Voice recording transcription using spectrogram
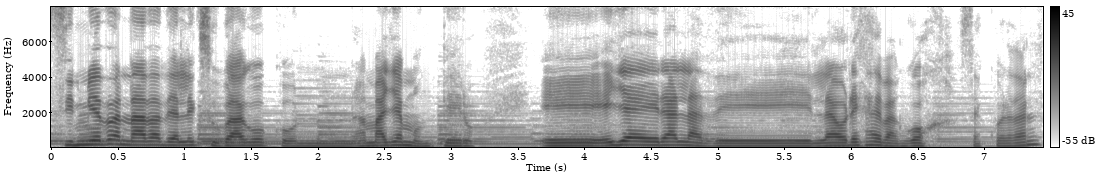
Sin miedo a nada de Alex Ubago con Amaya Montero. Eh, ella era la de La oreja de Van Gogh, ¿se acuerdan?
